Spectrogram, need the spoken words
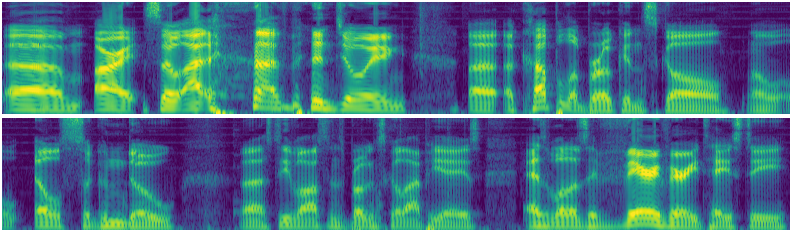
um, all right. So I I've been enjoying uh, a couple of Broken Skull, oh, El Segundo, uh, Steve Austin's Broken Skull IPAs, as well as a very, very tasty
